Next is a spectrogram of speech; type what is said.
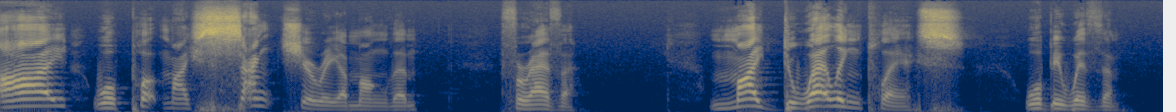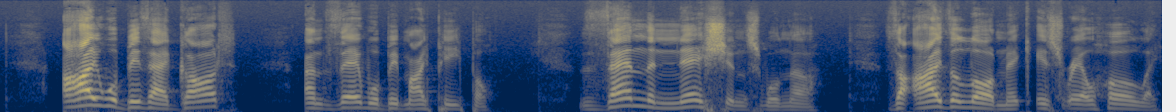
I will put my sanctuary among them forever. My dwelling place will be with them. I will be their God, and they will be my people. Then the nations will know that I, the Lord, make Israel holy,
